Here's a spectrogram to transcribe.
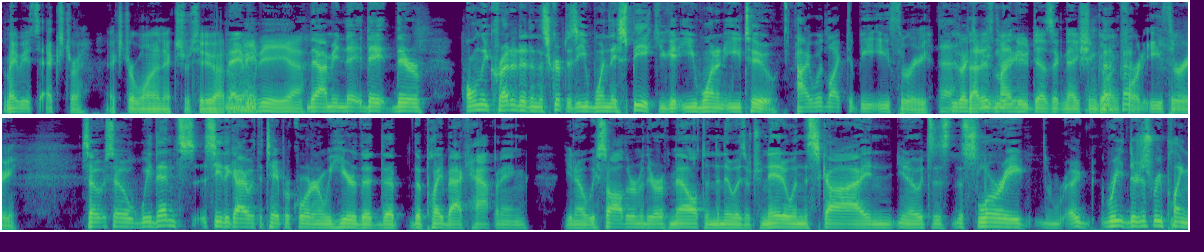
maybe it's extra, extra one, extra two. I don't Maybe. know. Maybe, yeah. Yeah, I mean they they they're only credited in the script as E when they speak. You get E1 and E2. I would like to be E three. You'd like that to be is my new designation going forward. E three. So so we then see the guy with the tape recorder and we hear the the the playback happening. You know, we saw the rim of the earth melt, and then there was a tornado in the sky, and you know, it's this, the slurry. Re, they're just replaying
